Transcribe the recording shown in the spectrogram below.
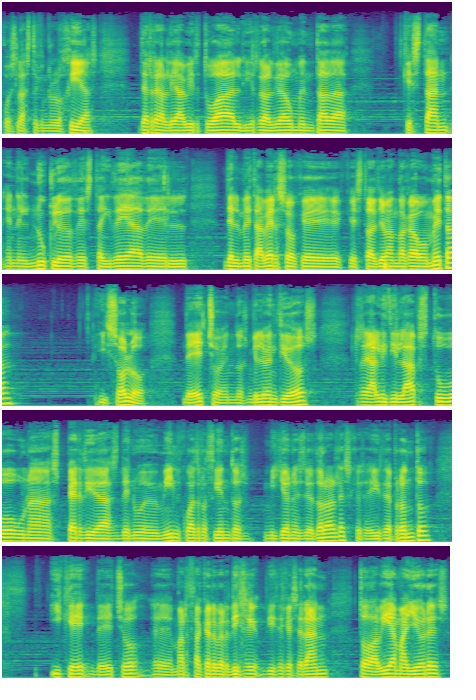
pues, las tecnologías de realidad virtual y realidad aumentada que están en el núcleo de esta idea del, metaverso que, que, está llevando a cabo Meta. Y solo, de hecho, en 2022, Reality Labs tuvo unas pérdidas de 9.400 millones de dólares, que se dice pronto, y que, de hecho, eh, Mark Zuckerberg dice, que serán todavía mayores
